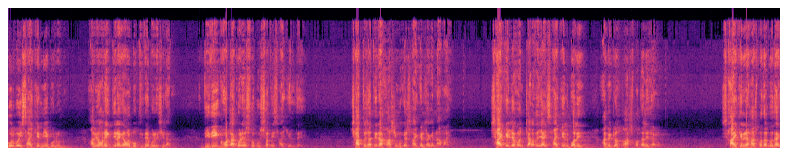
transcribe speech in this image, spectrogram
করব এই সাইকেল নিয়ে বলুন? আমি অনেক দিন আগে আমার বক্তৃতায় বলেছিলাম, দিদি ঘটা করে সবুজ সাথী সাইকেল দেয়। ছাত্রছাত্রীরা হাসি মুখে সাইকেলটাকে নামায়। সাইকেল যখন চালাতে যায়, সাইকেল বলে, আমি একটু হাসপাতালে যাব। সাইকেলের হাসপাতাল কোথায়?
